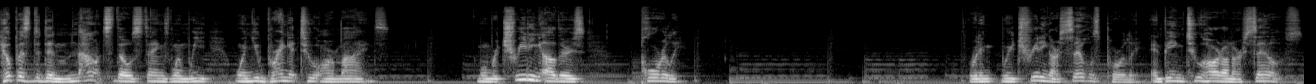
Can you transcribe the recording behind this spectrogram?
Help us to denounce those things when we when you bring it to our minds. When we're treating others poorly. When we're treating ourselves poorly and being too hard on ourselves.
